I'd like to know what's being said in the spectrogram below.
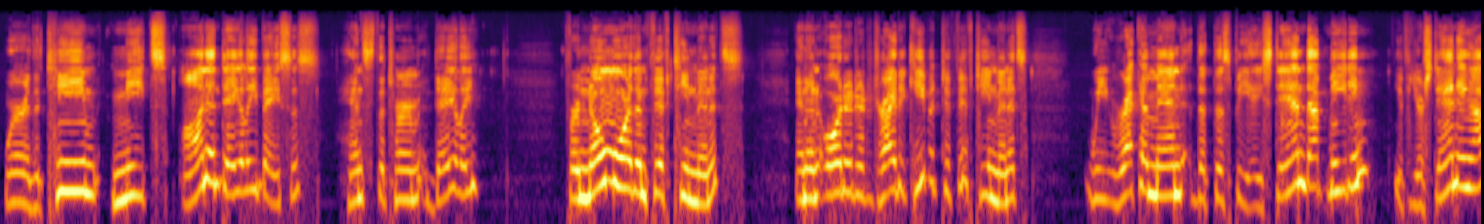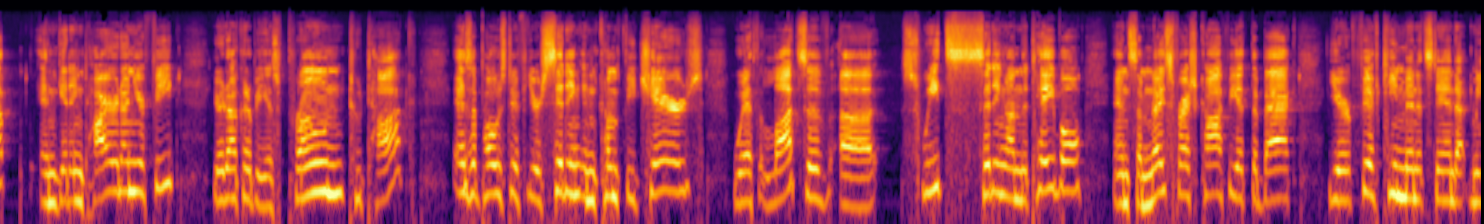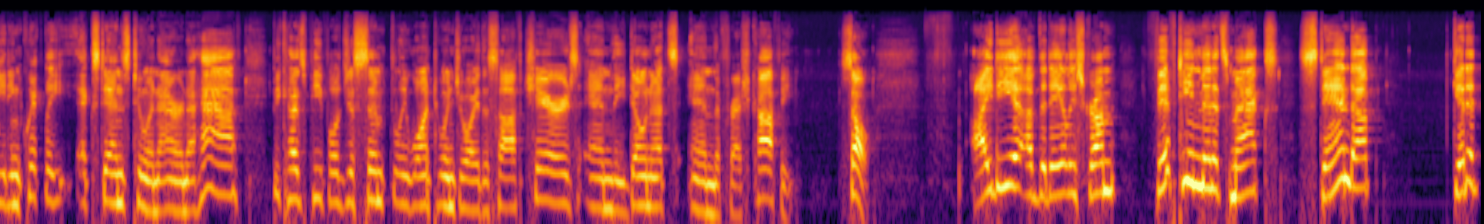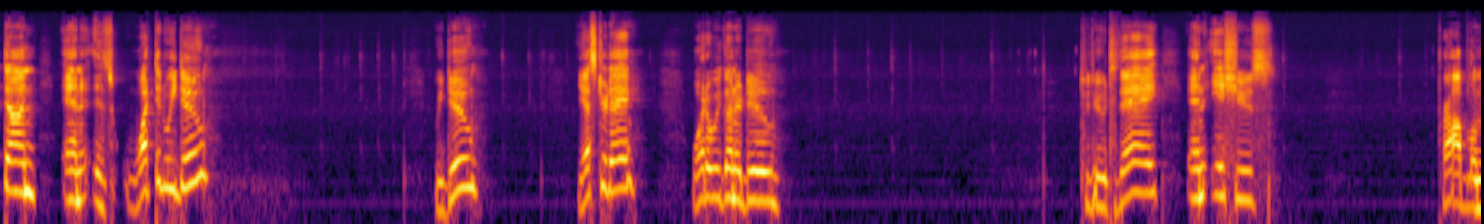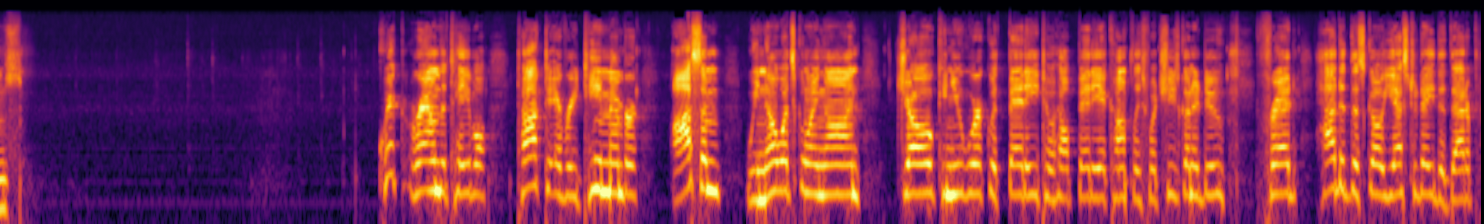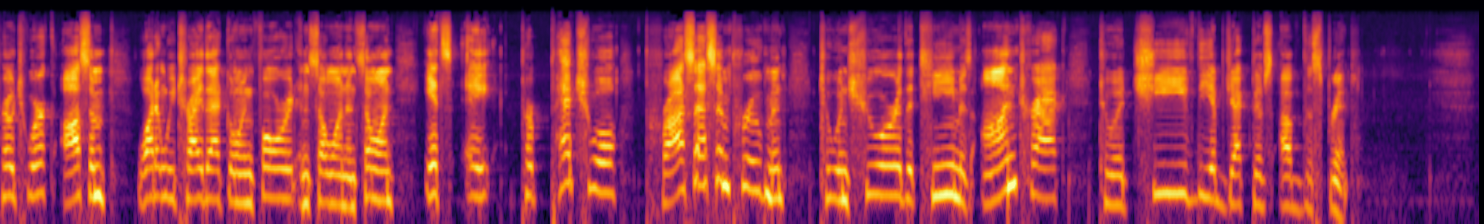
where the team meets on a daily basis, hence the term daily, for no more than 15 minutes. And in order to try to keep it to 15 minutes, we recommend that this be a stand-up meeting. If you're standing up and getting tired on your feet, you're not going to be as prone to talk as opposed to if you're sitting in comfy chairs with lots of uh, sweets sitting on the table and some nice fresh coffee at the back, your 15 minute stand up meeting quickly extends to an hour and a half because people just simply want to enjoy the soft chairs and the donuts and the fresh coffee. So, idea of the daily scrum 15 minutes max, stand up, get it done, and is what did we do? We do yesterday. What are we going to do to do today? And issues, problems. Quick around the table, talk to every team member. Awesome, we know what's going on. Joe, can you work with Betty to help Betty accomplish what she's going to do? Fred, how did this go yesterday? Did that approach work? Awesome. Why don't we try that going forward? And so on and so on. It's a perpetual process improvement to ensure the team is on track to achieve the objectives of the sprint.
